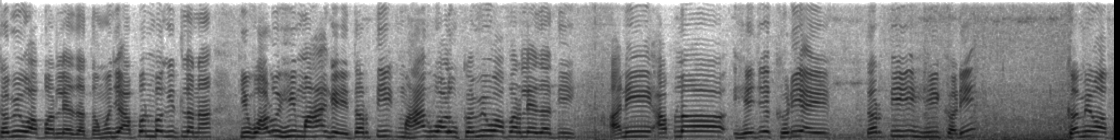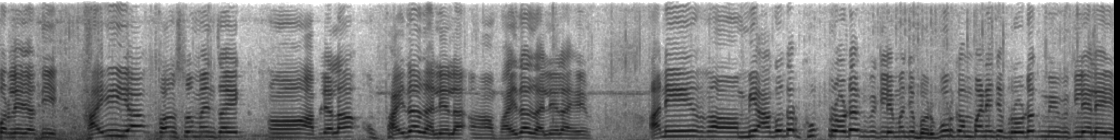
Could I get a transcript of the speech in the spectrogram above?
कमी वापरलं जातं. म्हणजे आपण बघितलं ना की वाळू ही महाग आहे तर ती महाग वाळू कमी वापरल्या जाते. आणि आपलं हे जे खडी आहे तर ती ही खडी कमी वापरल्या जाते. हाही या कॉन्स्ट्रुमेंटचा एक आपल्याला फायदा झालेला फायदा झालेला आहे. आणि मी अगोदर खूप प्रोडक्ट विकले म्हणजे भरपूर कंपनीचे प्रोडक्ट मी विकलेले आहे.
